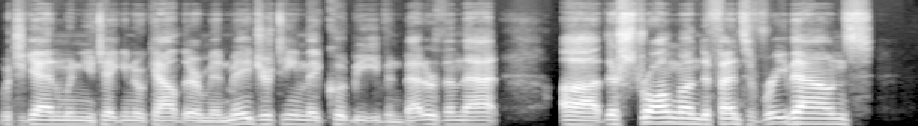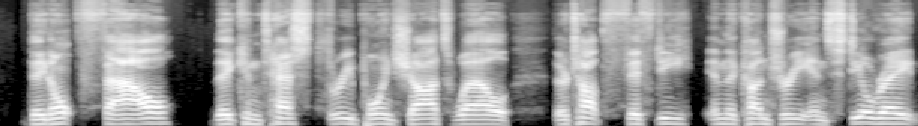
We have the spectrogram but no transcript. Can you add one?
which again, when you take into account their mid-major team, they could be even better than that. Uh, they're strong on defensive rebounds. They don't foul. They contest three-point shots well. They're top 50 in the country in steal rate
